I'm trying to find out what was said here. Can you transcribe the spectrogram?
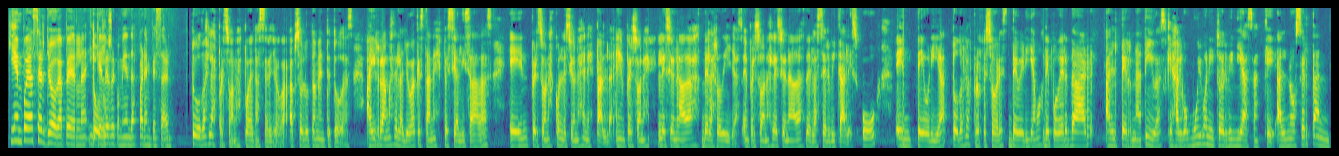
¿Quién puede hacer yoga, Perla? ¿Y qué le recomiendas para empezar? Todas las personas pueden hacer yoga, absolutamente todas. Hay ramas de la yoga que están especializadas en personas con lesiones en espalda, en personas lesionadas de las rodillas, en personas lesionadas de las cervicales o en teoría todos los profesores deberíamos de poder dar alternativas, que es algo muy bonito del vinyasa, que al no ser tan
